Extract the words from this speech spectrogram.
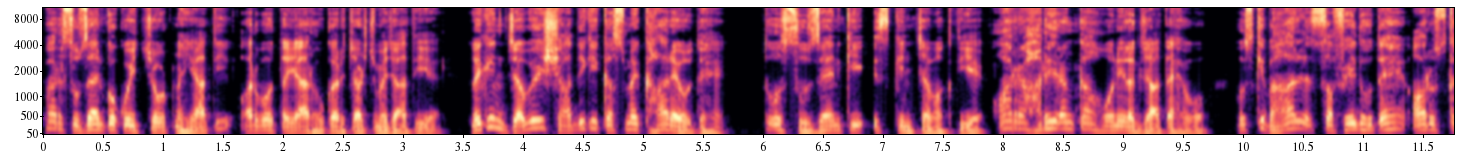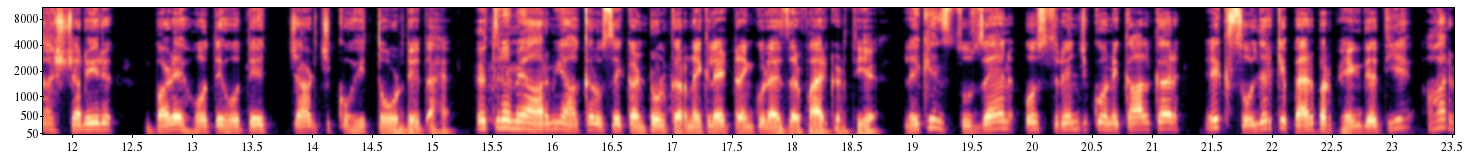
पर सुजैन को कोई चोट नहीं आती और वो तैयार होकर चर्च में जाती है। लेकिन जब वे शादी की कस्में खा रहे होते हैं तो सुजैन की स्किन चमकती है और हरे रंग का होने लग जाता है वो। उसके बाल सफ़ेद होते हैं और उसका शरीर बड़े होते होते चर्च को ही तोड़ देता है। इतने में आर्मी आकर उसे कंट्रोल करने के लिए ट्रैंकुलाइजर फायर करती है। लेकिन सुजैन उस रेंज को निकालकर एक सोल्जर के पैर पर फेंक देती है और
